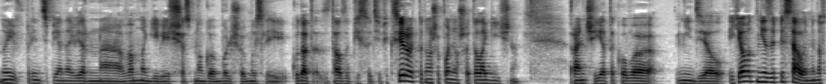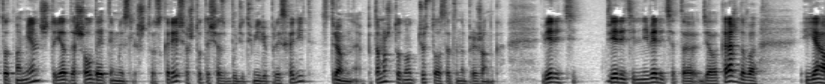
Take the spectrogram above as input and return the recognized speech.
Ну и, в принципе, я, наверное, во многие вещи сейчас много больше мыслей куда-то стал записывать и фиксировать, потому что понял, что это логично. Раньше я такого не делал. И я вот не записал именно в тот момент, что я дошел до этой мысли, что, скорее всего, что-то сейчас будет в мире происходить стрёмное, потому что ну, чувствовалась эта напряженка. Верить, верить или не верить, это дело каждого. И я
